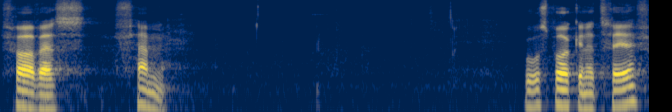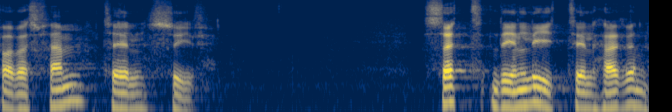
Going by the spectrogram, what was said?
fra vers 5. Ordspråkene 3 fra vers 5 til 7. Sett din lit til Herren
